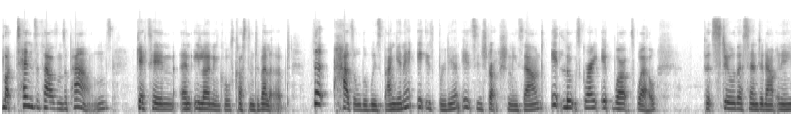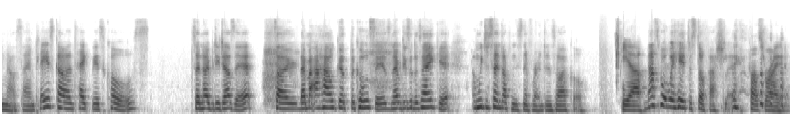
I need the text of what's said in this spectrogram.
like tens of thousands of pounds getting an e-learning course custom developed that has all the whiz bang in it. It is brilliant. It's instructionally sound. It looks great. It works well. But still they're sending out an email saying, please go and take this course. So nobody does it. So no matter how good the course is, nobody's going to take it. And we just end up in this never ending cycle. Yeah. And that's what we're here to stop, Ashley. That's right.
